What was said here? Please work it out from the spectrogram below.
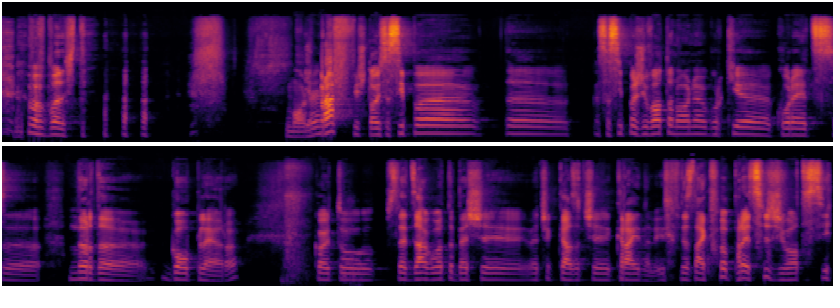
в бъдеще. Може. Е прав, виж, той съсипа, е, съсипа живота на оня горкия корец е, нърда голплеера, който след загубата беше, вече каза, че е край, нали? Не знае какво да прави с живота си.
